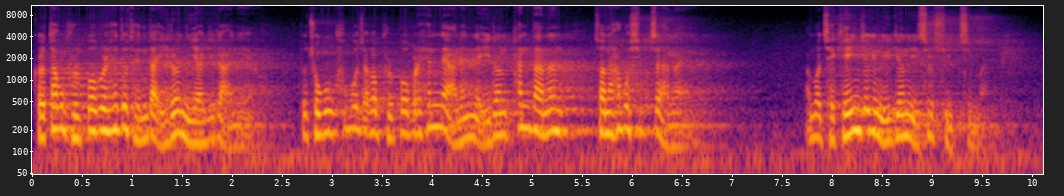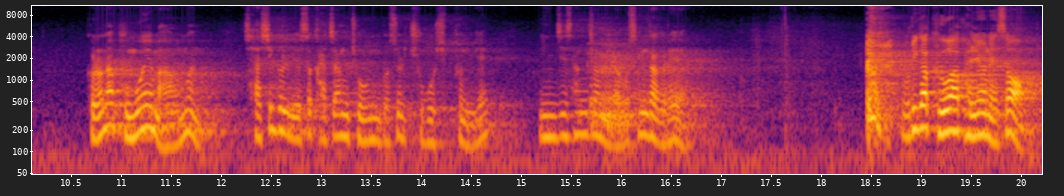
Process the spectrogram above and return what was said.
그렇다고 불법을 해도 된다 이런 이야기가 아니에요. 또 조국 후보자가 불법을 했네 안 했네 이런 판단은 저는 하고 싶지 않아요. 뭐 제 개인적인 의견은 있을 수 있지만 그러나 부모의 마음은 자식을 위해서 가장 좋은 것을 주고 싶은 게 인지상정이라고 생각을 해요. 우리가 그와 관련해서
